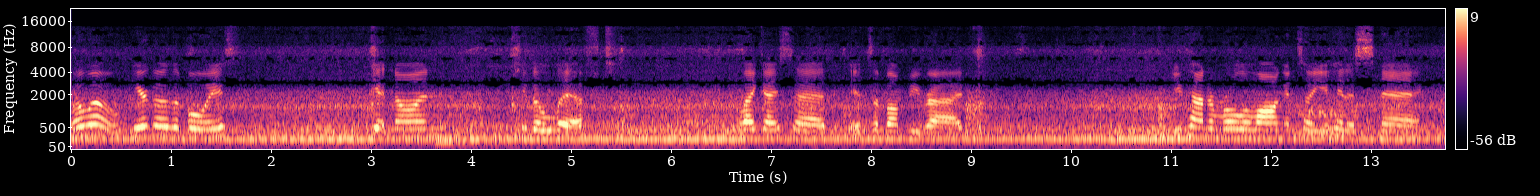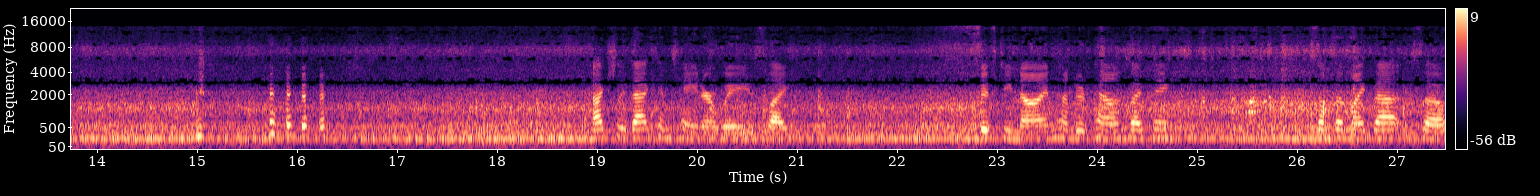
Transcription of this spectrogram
whoa, whoa, here go the boys getting on to the lift. Like I said, it's a bumpy ride. You kind of roll along until you hit a snag. Actually, that container weighs like 5,900 pounds, I think. Something like that. So,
